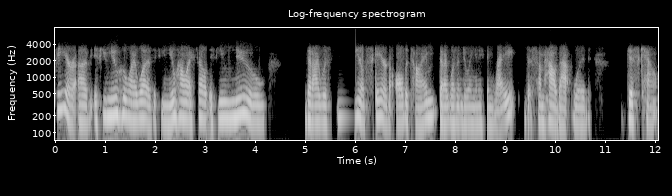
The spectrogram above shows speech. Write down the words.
fear of if you knew who I was, if you knew how I felt, if you knew that I was, you know, scared all the time that I wasn't doing anything right, that somehow that would discount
